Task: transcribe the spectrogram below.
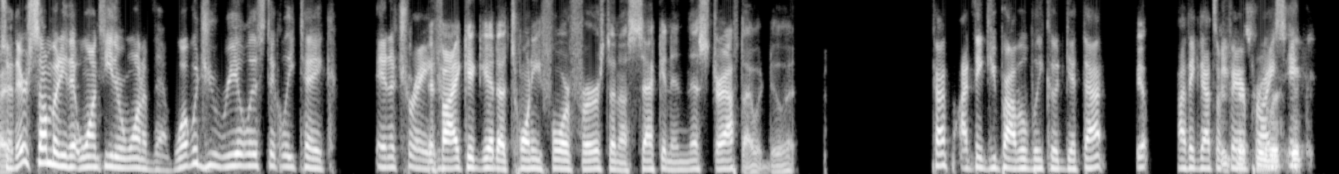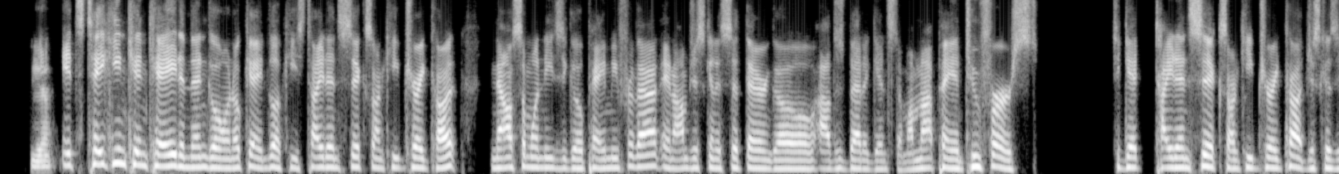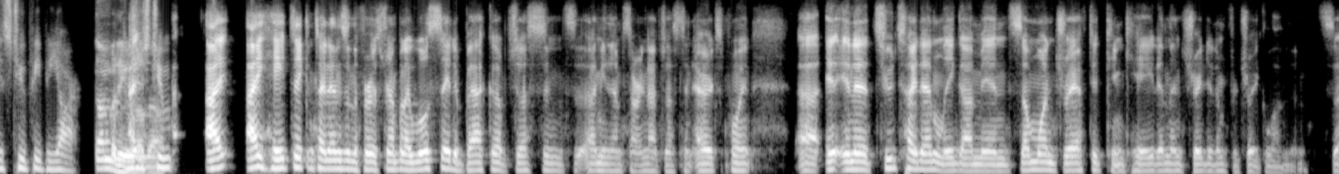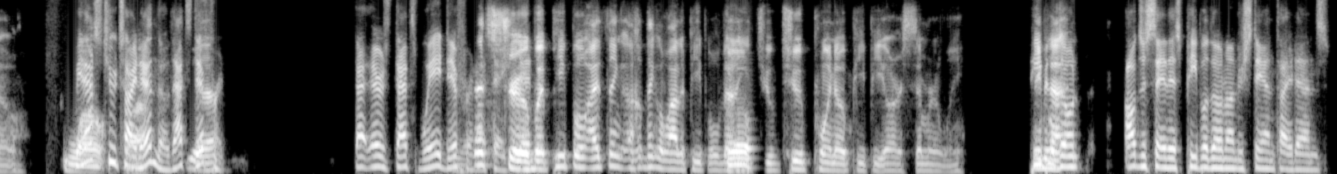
So there's somebody that wants either one of them. What would you realistically take in a trade? if I could get a 24 first and a second in this draft, I would do it. Okay, I think you probably could get that. Yep. I think that's a think fair that's price. It, yeah. it's taking Kincaid and then going, okay, look, he's tight end six on keep trade cut. Now someone needs to go pay me for that. And I'm just going to sit there and go, I'll just bet against him. I'm not paying two first to get tight end six on keep trade cut just because it's two PPR. Somebody will. too, I I hate taking tight ends in the first round, but I will say to back up Justin's. I mean, I'm sorry, not Justin. Eric's point. Uh, in, in a two tight end league I'm in, someone drafted Kincaid and then traded him for Drake London. So I mean, that's Whoa. two tight wow. end though. That's Yeah. different. That there's that's way different. I that's think. true, And but people, I think, I think a lot of people value two 2.0 PPR similarly. people not- don't. I'll just say this: people don't understand tight ends.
